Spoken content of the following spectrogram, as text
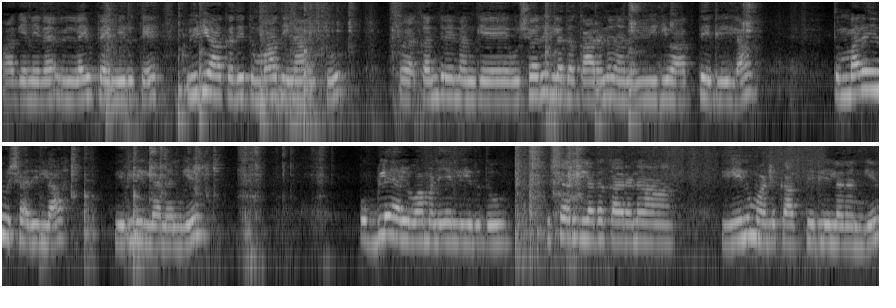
ಹಾಗೆಯೇ ಲೈವ್ ಟೈಮ್ ಇರುತ್ತೆ. ವಿಡಿಯೋ ಹಾಕದೆ ತುಂಬ ದಿನ ಆಯಿತು. ಯಾಕಂದರೆ ನನಗೆ ಹುಷಾರಿಲ್ಲದ ಕಾರಣ ನಾನು ವಿಡಿಯೋ ಹಾಕ್ತಾ ಇರಲಿಲ್ಲ. ತುಂಬಾ ಹುಷಾರಿಲ್ಲ. ಇರಲಿಲ್ಲ ನನಗೆ. ಒಬ್ಬಳೇ ಅಲ್ವಾ ಮನೆಯಲ್ಲಿ ಇರೋದು. ಹುಷಾರಿಲ್ಲದ ಕಾರಣ ಏನೂ ಮಾಡ್ಲಿಕ್ಕೆ ಆಗ್ತಿರ್ಲಿಲ್ಲ ನನಗೆ.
